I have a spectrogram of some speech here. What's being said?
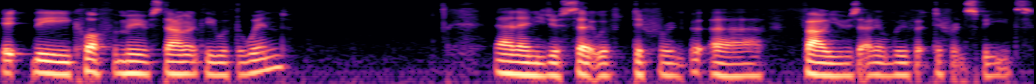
it the cloth moves dynamically with the wind, and then you just set it with different uh, values and it'll move at different speeds.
